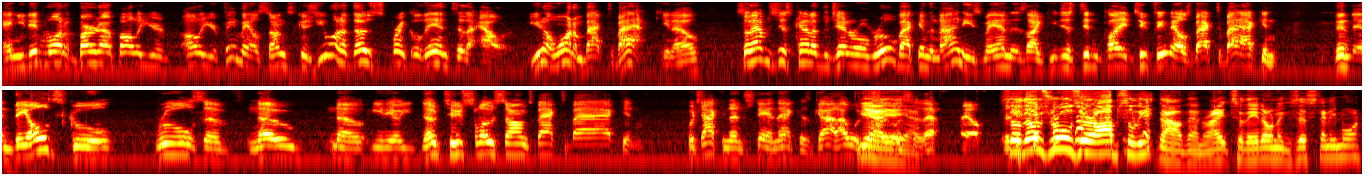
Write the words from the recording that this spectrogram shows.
and you didn't want to burn up all of your all of your female songs because you wanted those sprinkled into the hour. You don't want them back to back, you know. So that was just kind of the general rule back in the '90s, man. Is like you just didn't play two females back to back, and then and the old school rules of no, no, you know, no two slow songs back to back, and which I can understand that because God, I wouldn't Yeah, yeah, listen yeah. to that myself. so those rules are obsolete now then, right? So they don't exist anymore?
